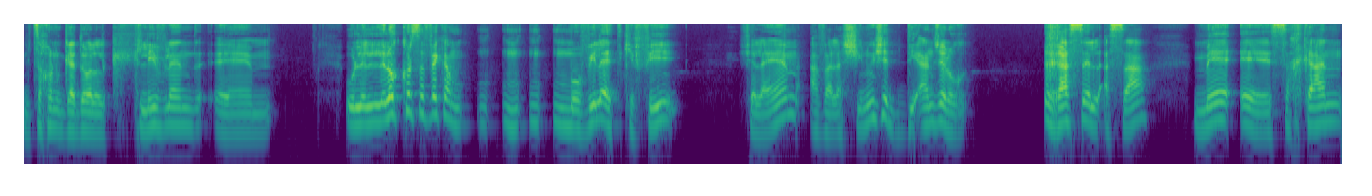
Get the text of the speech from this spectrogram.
ניצחון גדול על קליבלנד. אה, הוא ללא כל ספק המוביל ההתקפי שלהם, אבל השינוי שדיאנג'לו ראסל עשה משחקן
